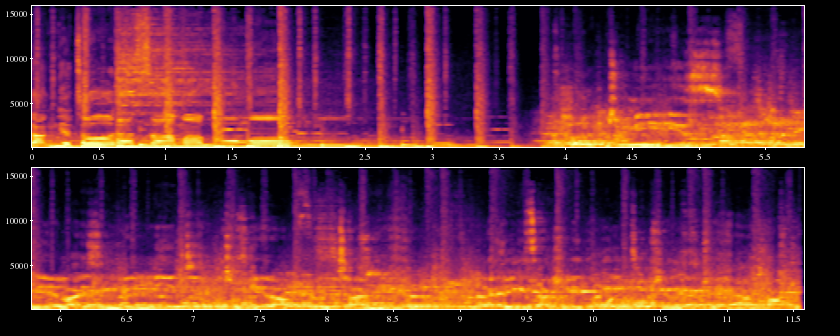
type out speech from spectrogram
Hope to me is realizing the need to get up every time you fall. I think it's actually the only option that you have after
